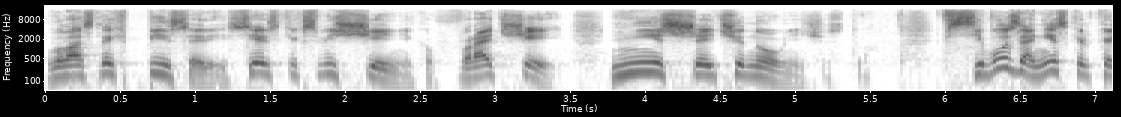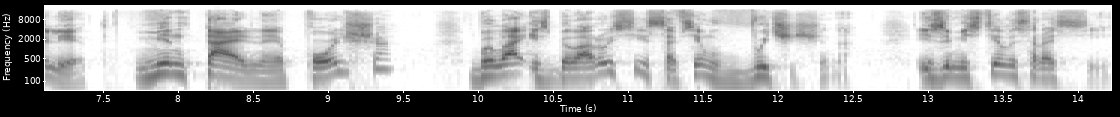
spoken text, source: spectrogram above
властных писарей, сельских священников, врачей, низшее чиновничество. Всего за несколько лет ментальная Польша была из Белоруссии совсем вычищена и заместилась Россией.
